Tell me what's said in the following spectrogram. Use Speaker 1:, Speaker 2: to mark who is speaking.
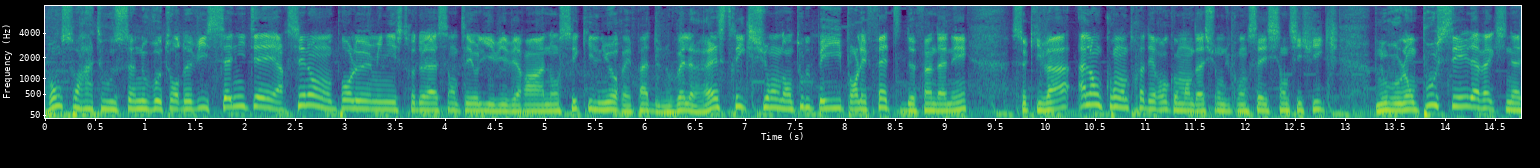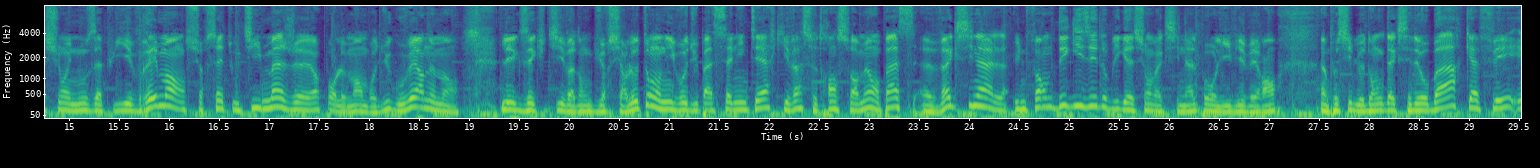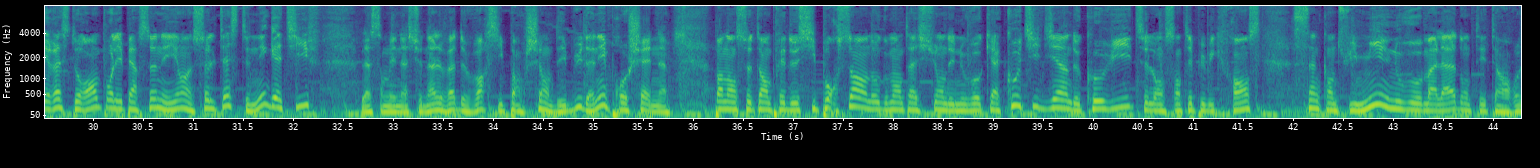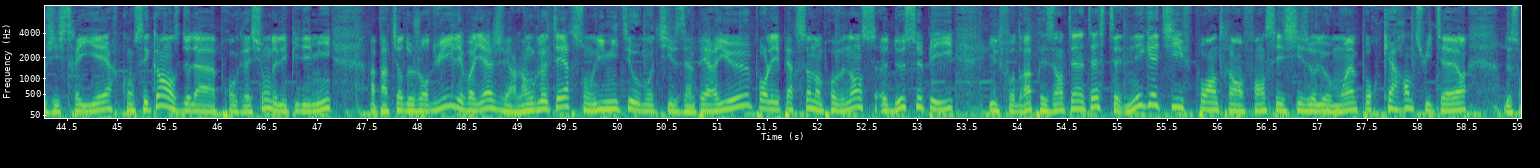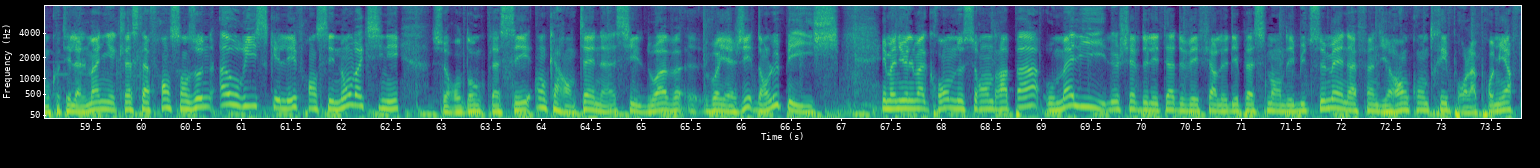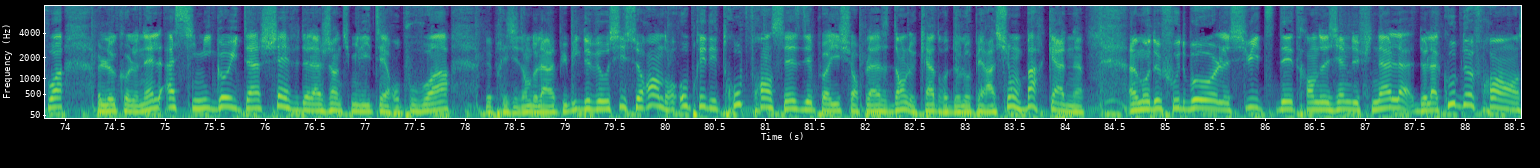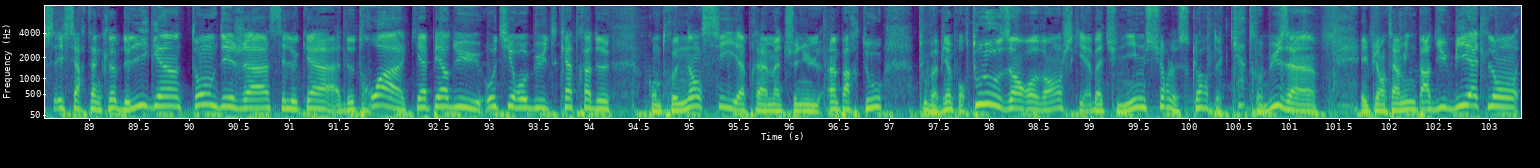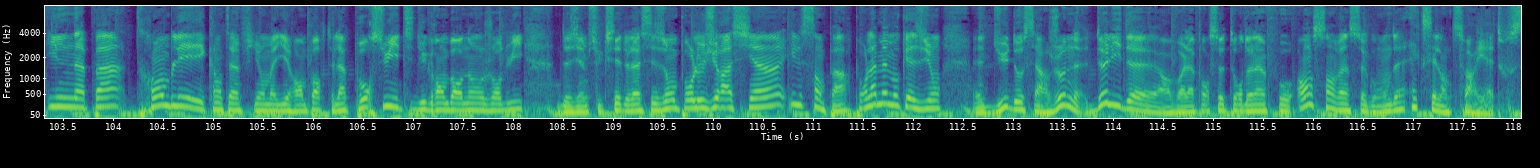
Speaker 1: Bonsoir à tous. Un nouveau tour de vie sanitaire. C'est non pour le ministre de la Santé Olivier Véran a annoncé qu'il n'y aurait pas de nouvelles restrictions dans tout le pays pour les fêtes de fin d'année, ce qui va à l'encontre des recommandations du Conseil scientifique. Nous voulons pousser la vaccination et nous appuyer vraiment sur cet outil majeur pour le membre du gouvernement. L'exécutif va donc durcir le ton au niveau du pass sanitaire qui va se transformer en passe vaccinal, une forme déguisée d'obligation vaccinale pour Olivier Véran. Impossible donc d'accéder aux bars, cafés et restaurants pour les personnes ayant un seul test négatif. L'Assemblée nationale va devoir s'y pencher en début d'année prochaine. Pendant ce temps, près de 6% d'augmentation des nouveaux cas quotidiens de Covid selon Santé publique France. 58 000 nouveaux malades ont été enregistrés hier, conséquence de la progression de l'épidémie. À partir d'aujourd'hui, les voyages vers l'Angleterre sont limités aux motifs impérieux. Pour les personnes en provenance de ce pays, il faudra présenter un test négatif pour entrer en France et s'isoler au moins pour 48 heures. De son côté, l'Allemagne classe la France en zone à haut risque. Les Français non vaccinés seront donc placés en quarantaine s'ils doivent voyager dans le pays. Emmanuel Macron ne se rendra pas au Mali. Le chef de l'État devait faire le déplacement en début de semaine afin d'y rencontrer pour la première fois le colonel Assimi Goïta, chef de la junte militaire au pouvoir. Le président de la République devait aussi se rendre auprès des troupes françaises déployées sur place dans le cadre de l'opération Barkhane. Un mot de football, suite des 32e de finale de la Coupe de France et certains clubs de Ligue 1 tombent déjà. C'est le cas de Troyes qui a perdu au tir au but 4 à 2 contre Nancy après un match nul un partout. Tout va bien pour Toulouse en revanche qui a battu Nîmes sur le score de 4 buts à 1. Et puis on termine par du biathlon. Il n'a pas tremblé quand un Fillon-Maillet remporte la poursuite du Grand Bornand aujourd'hui. Deuxième succès de la saison pour le Jurassien. Il s'empare pour la même occasion du dossard jaune de leader. Voilà pour ce tour de l'info en 120 secondes. Excellente soirée à tous.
